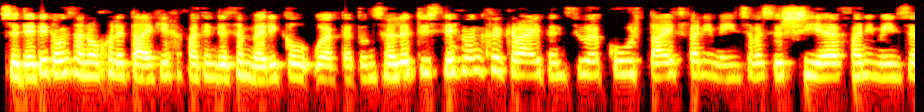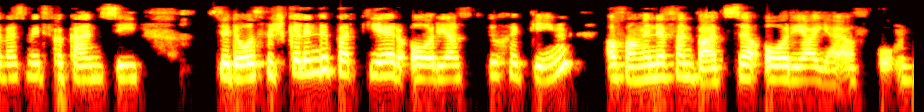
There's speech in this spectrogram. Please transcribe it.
So dit het ons nou nog 'n tydjie gevat en dis 'n miracle ook dat ons hulle toestemming gekry het in so 'n kort tyd van die mense was oorsee, van die mense was met vakansie. So daar's verskillende parkeerareas toegeken afhangende van watse area jy afkom.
